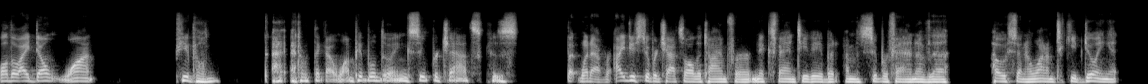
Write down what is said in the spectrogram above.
Although I don't want people I, don't think I want people doing super chats because, but whatever. I do super chats all the time for Knicks Fan TV, but I'm a super fan of the host and I want them to keep doing it.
